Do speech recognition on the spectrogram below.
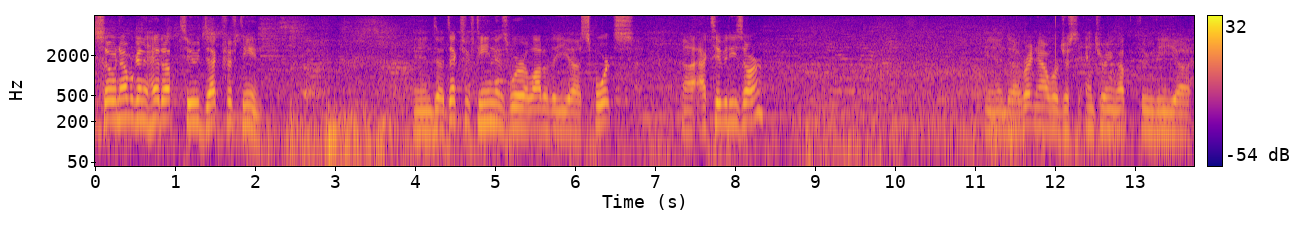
So now we're going to head up to deck 15. And uh, deck 15 is where a lot of the uh, sports uh, activities are. And uh, right now we're just entering up through the uh,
